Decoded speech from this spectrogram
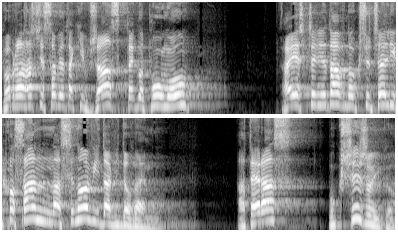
Wyobrażacie sobie taki wrzask tego tłumu? A jeszcze niedawno krzyczeli Hosanna synowi Dawidowemu. A teraz ukrzyżuj go.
